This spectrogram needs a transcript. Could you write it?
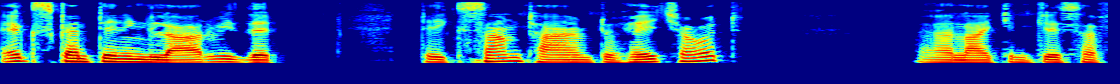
Eggs containing larvae that take some time to hatch out, uh, like in case of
